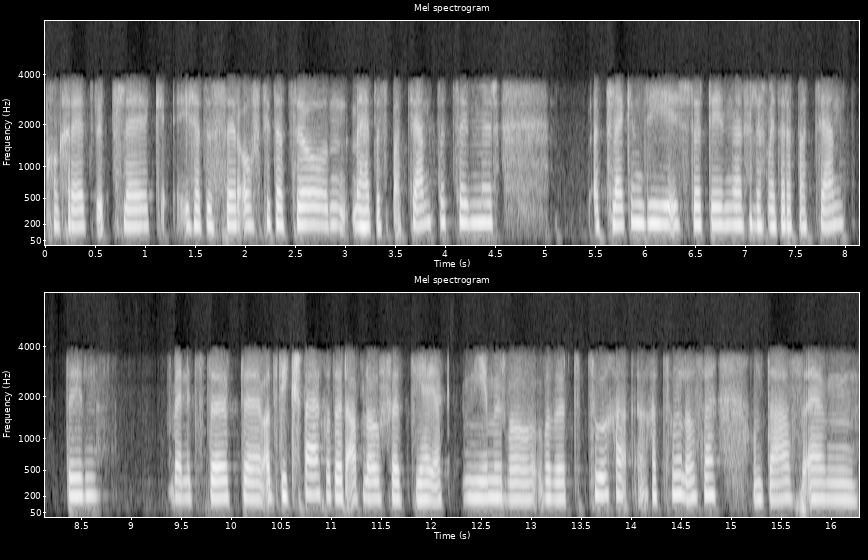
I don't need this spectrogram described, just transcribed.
konkret bei Pflege, ist ja das sehr oft Situation, man hat ein Patientenzimmer, eine Pflegende ist dort drin, vielleicht mit einer Patientin, wenn jetzt dort, äh, also die Gespräche, die dort ablaufen, die haben ja niemand, der, der dort zu, kann, kann zuhören Und das ähm,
